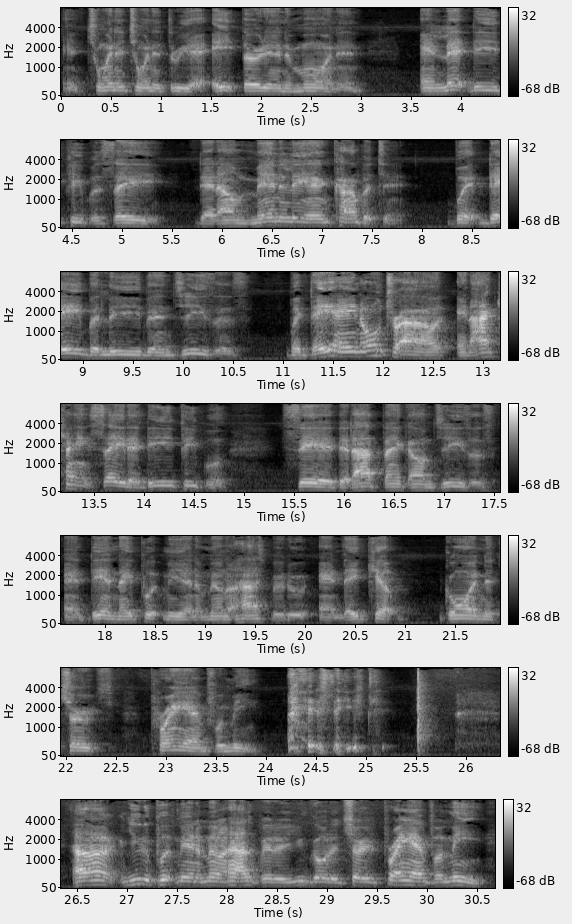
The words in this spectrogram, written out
in 2023 at 8.30 in the morning and let these people say that I'm mentally incompetent but they believe in Jesus, but they ain't on trial. And I can't say that these people said that I think I'm Jesus, and then they put me in a mental hospital and they kept going to church praying for me. uh, you to put me in a mental hospital, you go to church praying for me.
